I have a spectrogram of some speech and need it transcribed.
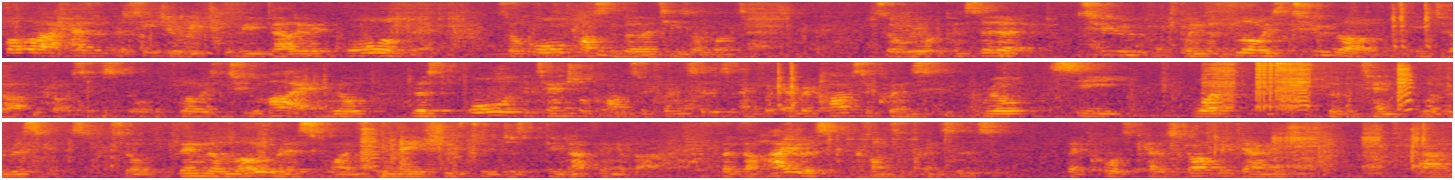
follow our hazard procedure, we, we evaluate all of them. So all possibilities are looked at. So we'll consider when the flow is too low into our process, or the flow is too high, and we'll list all the potential consequences, and for every consequence, we'll see what the potential, what the risk is. So then the low risk one, we may choose to just do nothing about. But the high risk consequences that cause catastrophic damage, um,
